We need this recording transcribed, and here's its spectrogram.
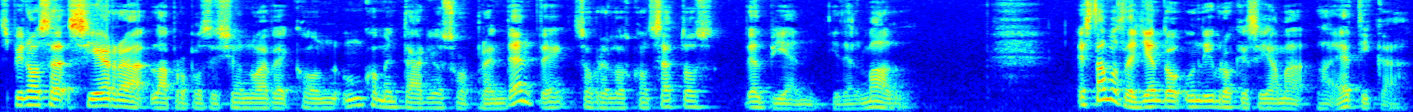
Spinoza cierra la proposición 9 con un comentario sorprendente sobre los conceptos del bien y del mal. Estamos leyendo un libro que se llama La Ética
